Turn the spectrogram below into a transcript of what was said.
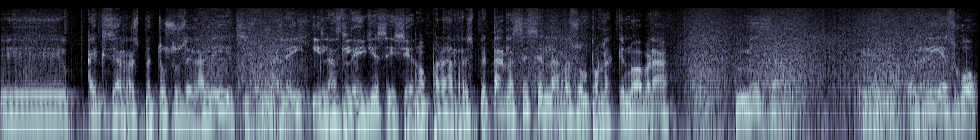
Eh, hay que ser respetuosos de la ley, existe una ley y las leyes se hicieron para respetarlas. Esa es la razón por la que no habrá mesa eh, el riesgo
